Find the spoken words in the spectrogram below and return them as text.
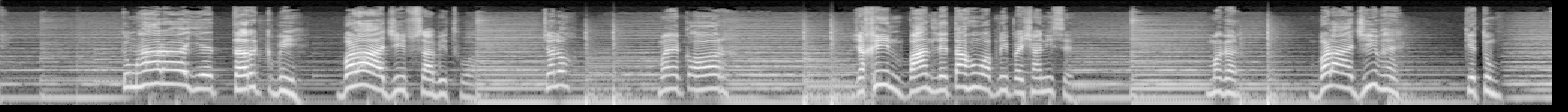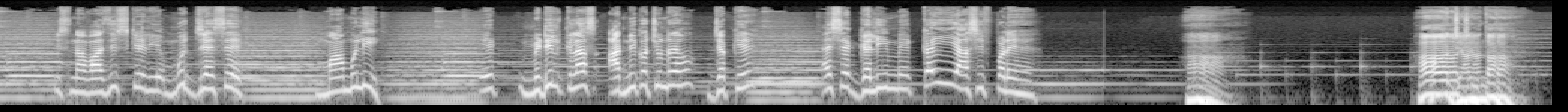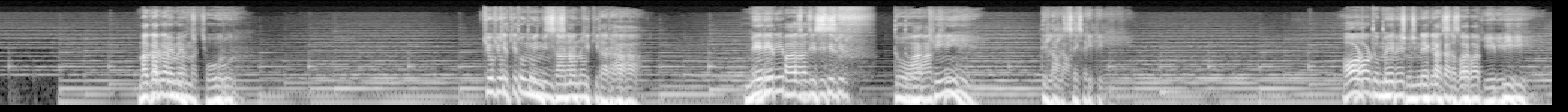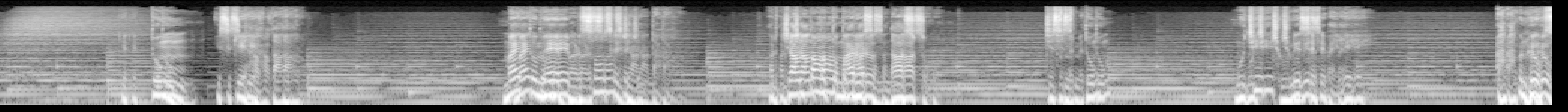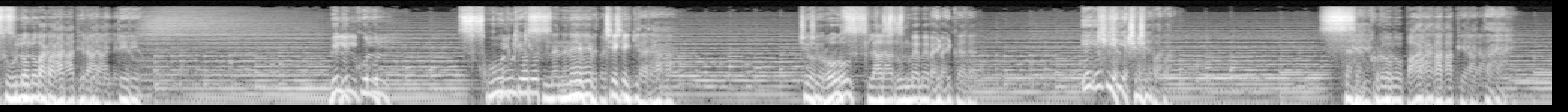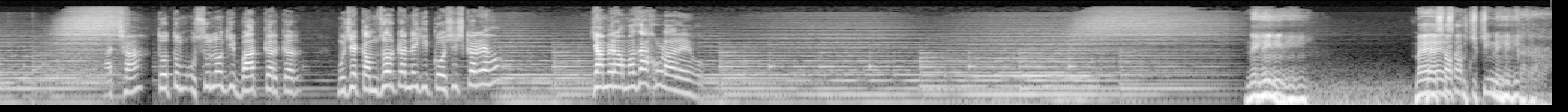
तुम्हारा ये तर्क भी बड़ा अजीब साबित हुआ। चलो मैं एक और यकीन बाँध लेता हूँ अपनी पेशानी से। मगर बड़ा अजीब है कि तुम इस नवाजिश के लिए मुझ जैसे मामूली एक मिडिल क्लास आदमी को चुन रहे हो जबकि ऐसे गली में कई आसिफ पड़े हैं। हाँ। हाँ जानता हूँ। मगर मैं मजबूर हूँ। क्योंकि तुम इंसानों की तरह मेरे पास भी सिर्फ़ दो आँखें ही हैं दिलासे के लिए। और तुम्हें चुनने का सबब ये भी है कि तुम इसके हकदार हो। मैं तुम्हें बरसों से जानता हूँ और जानता हूँ तुम्हारे अंदाज को जिसमें तुम मुझे छूने से पहले अपने उसूलों पर हाथ फिरा लेते हो। बिल्कुल स्कूल के उस नन्हे बच्चे की तरह जो रोज क्लासरूम में बैठकर एक ही अक्षर पर सैकड़ों बार हाथ फिराता है। अच्छा तो तुम उसूलों की बात कर कर मुझे कमज़ोर करने की कोशिश कर रहे हो? या मेरा मज़ाक उड़ा रहे हो? नहीं नहीं मैं ऐसा कुछ भी नहीं कर रहा।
